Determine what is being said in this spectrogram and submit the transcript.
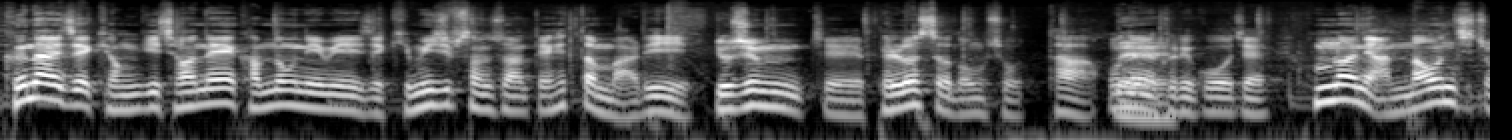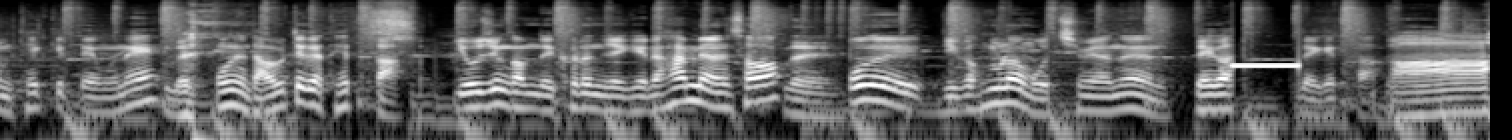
그날 이제 경기 전에 감독님이 이제 김희집 선수한테 했던 말이 요즘 이제 밸런스가 너무 좋다. 오늘 네. 그리고 이제 홈런이 안 나온 지 좀 됐기 때문에 네. 오늘 나올 때가 됐다. 요즘 감독이 그런 얘기를 하면서 네. 오늘 네가 홈런 못 치면은 내가 내겠다. 아.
